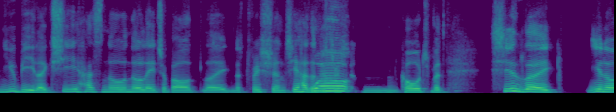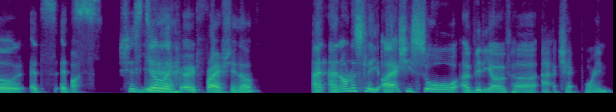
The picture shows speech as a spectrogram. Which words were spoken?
newbie. Like she has no knowledge about like nutrition. She has a Well, nutrition coach, but she's like, you know, it's it's she's still like very fresh, you know? And and honestly, I actually saw a video of her at a checkpoint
